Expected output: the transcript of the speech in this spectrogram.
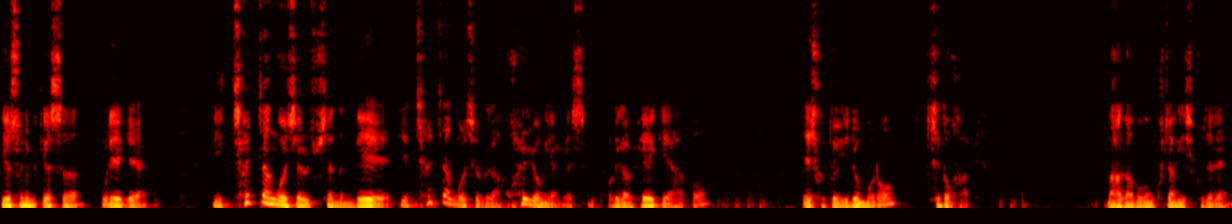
예수님께서 우리에게 이 철장 권세를 주셨는데 이 철장 권세를 우리가 활용해야겠습니다. 우리가 회개하고 예수 그리스도 이름으로 기도하며 마가복음 9장 29절에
